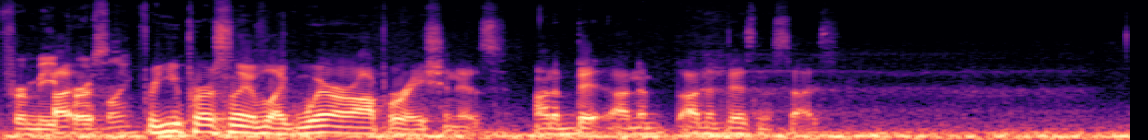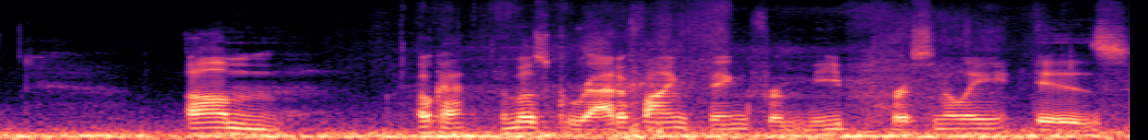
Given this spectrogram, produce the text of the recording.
For me Uh, personally, For you personally, of like where our operation is on a bit on a, on a business size. Um, okay. The most gratifying thing for me personally is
